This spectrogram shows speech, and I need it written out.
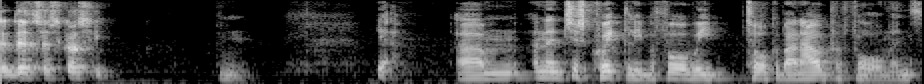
Uh, That's Escassi. Yeah. Um, and then just quickly before we talk about our performance,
